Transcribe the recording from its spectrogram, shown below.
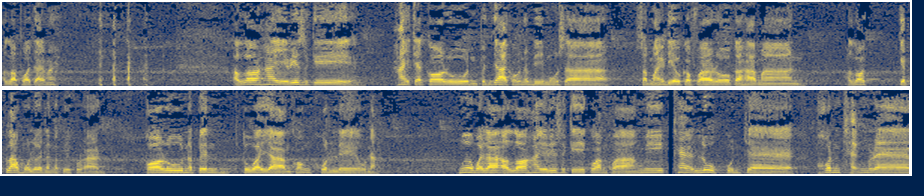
อัลลอฮ์พอใจไหมอัลลอฮ์ให้ริสกี ให้แก่กอรูน เป็นญาติของนบีมูซา สมัยเดียวกับฟาโรห์กับฮามานอัลลอฮ์เก็บเล่าหมเลยในคัมภีร์คุราน กอรูนเป็นตัวอย่างของคนเลวนะเมื่อเวลาอัลลอฮ์ให้ริสกีกว้างขวาง มีแค่ลูกกุญแจ คนแข็งแรง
